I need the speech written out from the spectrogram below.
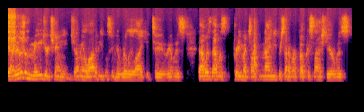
Yeah, it was a major change. I mean, a lot of people seem to really like it too. It was that was that was pretty much like ninety percent of our focus last year was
